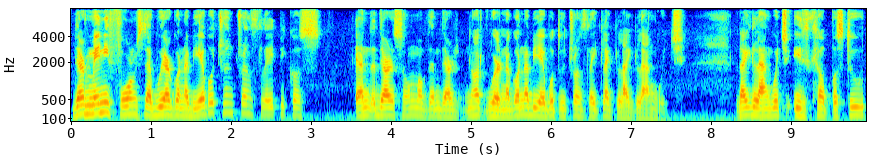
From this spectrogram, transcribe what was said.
There are many forms that we are going to be able to translate because and there are some of them that are not we're not going to be able to translate like light language. Light language is help us to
